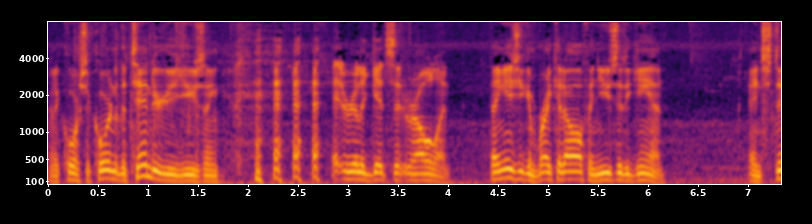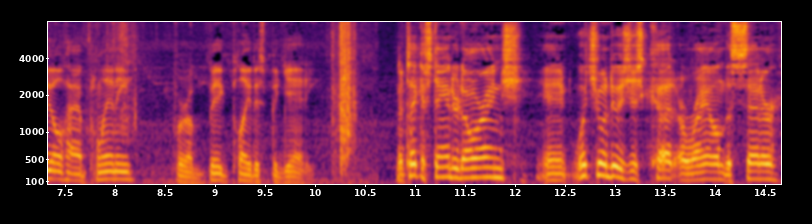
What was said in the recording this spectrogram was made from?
And of course, according to the tinder you're using, it really gets it rolling. Thing is, you can break it off and use it again and still have plenty for a big plate of spaghetti. Now take a standard orange and what you want to do is just cut around the center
